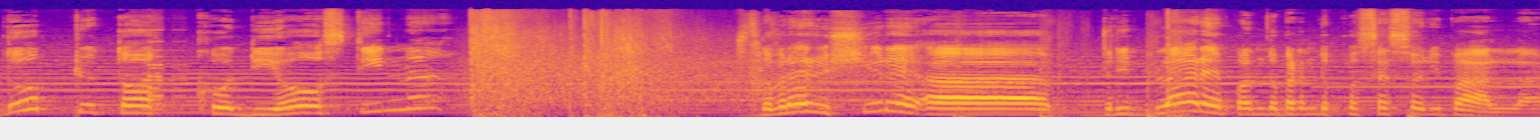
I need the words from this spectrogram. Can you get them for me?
doppio tocco di Austin dovrei riuscire a dribblare quando prendo possesso di palla.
